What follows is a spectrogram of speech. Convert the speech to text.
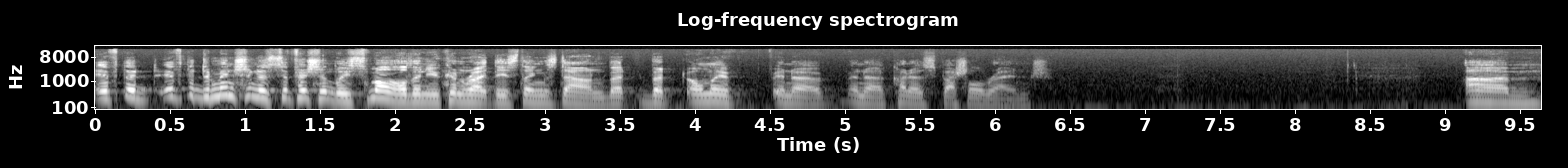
if, the, if the dimension is sufficiently small, then you can write these things down, but, but only in a, in a kind of special range. Um,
